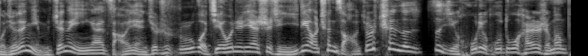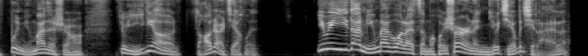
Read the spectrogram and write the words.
我觉得你们真的应该早一点。就是如果结婚这件事情，一定要趁早，就是趁着自己糊里糊涂还是什么不明白的时候，就一定要早点结婚，因为一旦明白过来怎么回事了，你就结不起来了。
